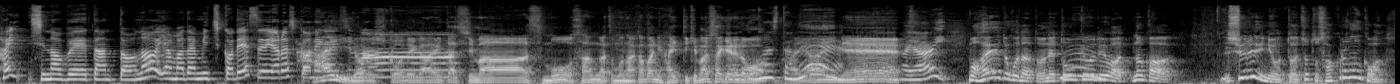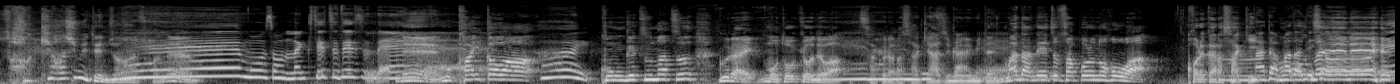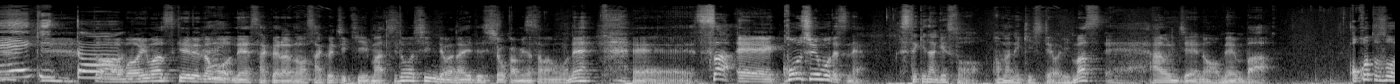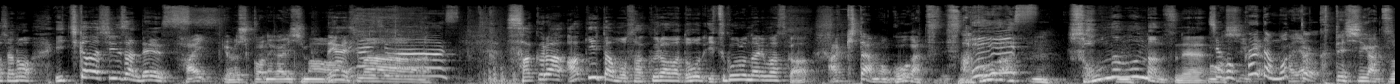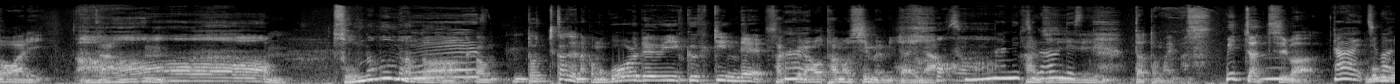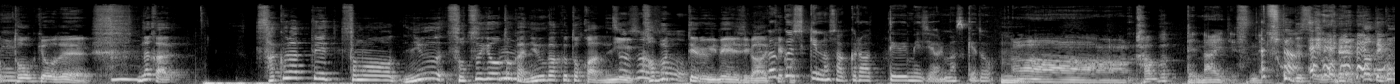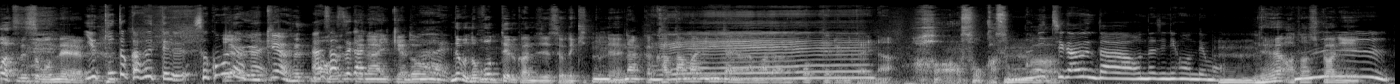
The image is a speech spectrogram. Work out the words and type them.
はい、忍笛担当の山田美智子です。よろしくお願はいい、します。よろしくお願いいたします。もう3月も半ばに入ってきましたけれども。ね。早いね。早い。もう早いとこだとね、東京ではなんか、種類によってはちょっと桜なんかは咲き始めてんじゃないですかね。ねえ、もうそんな季節ですね。ねえ、もう開花ははい。今月末ぐらい、もう東京では桜が咲き始めるみたいな。ねまだね、ちょっと札幌の方は、これから先。まだまだでしょうもねえねえねえきっとと思いますけれどもね、桜の咲く時期、待ち遠しいんではないでしょうか、皆様もね。えーさあ、えー今週もですね、素敵なゲストをお招きしております。えーアウンジェのメンバー、おこと奏者の市川慎さんです。はい、よろしくお願いします。お願いしま。す。桜、秋田も桜はどう、いつ頃になりますか？秋田も5月ですあ、ね。5月、そんなもんなんですね。じゃあ北海道はもっと。早くて4月終わり。ああ、そんなもんなんだ。へだどっちかというとなんかもうゴールデンウィーク付近で桜を楽しむみたいなそんなに違感うんですじだと思います。みっちゃん千葉。はい千葉です。僕も東京で、なんか、桜って、その、入、卒業とか入学とかにそうそうそう被ってるイメージが入結構。学式の桜っていうイメージありますけど。ああ、かぶってないですね。そうですよね。だって5月ですもんね。雪とか降ってるそこまではない。雪は降って降ってないけど、はいでも残ってる感じですよね、きっとうんね。なんか塊みたいなのがまだ残ってるみたいな。はあ、そうか、そうこんなか。に違うんだ。同じ日本でも。ねあ、確かに。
